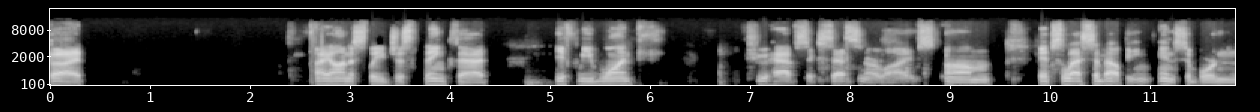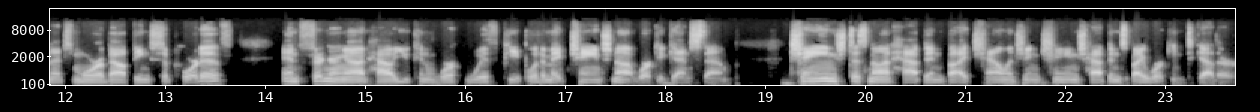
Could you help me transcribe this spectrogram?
But I honestly just think that if we want to have success in our lives, um, it's less about being insubordinate, it's more about being supportive and figuring out how you can work with people to make change, not work against them. Change does not happen by challenging, change happens by working together.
